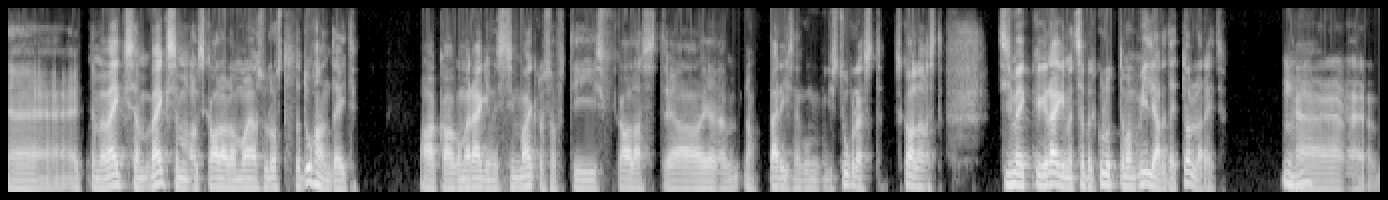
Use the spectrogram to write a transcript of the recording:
äh, ütleme väiksem, väiksemal skaalal on vaja sul osta tuhandeid aga kui me räägime siin Microsofti skaalast ja, ja noh, päris nagu mingist suurest skaalast, siis me ikkagi räägime, et sa pead kulutama miljardeid dollareid mm -hmm.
